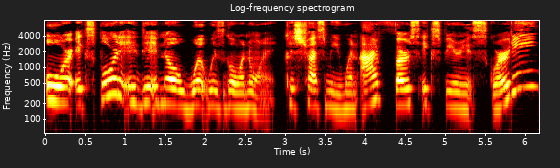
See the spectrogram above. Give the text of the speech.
or explored it and didn't know what was going on. Because trust me, when I first experienced squirting,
